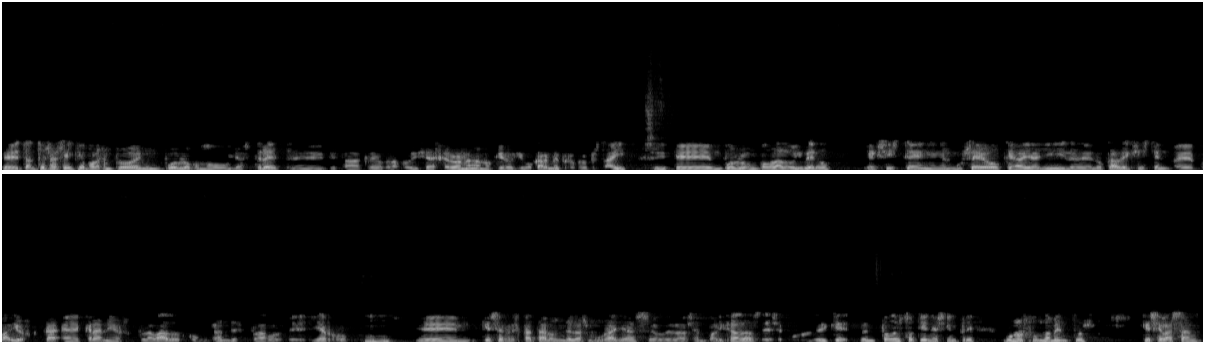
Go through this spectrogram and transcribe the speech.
Eh, tanto es así que, por ejemplo, en un pueblo como Ullastret, eh, que está creo que en la provincia de Gerona, no quiero equivocarme, pero creo que está ahí, eh, un pueblo, un poblado íbero, existen en el museo que hay allí local, existen eh, varios eh, cráneos clavados con grandes clavos de hierro eh, que se rescataron de las murallas o de las empalizadas de ese pueblo. Y que todo esto tiene siempre unos fundamentos que se basan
